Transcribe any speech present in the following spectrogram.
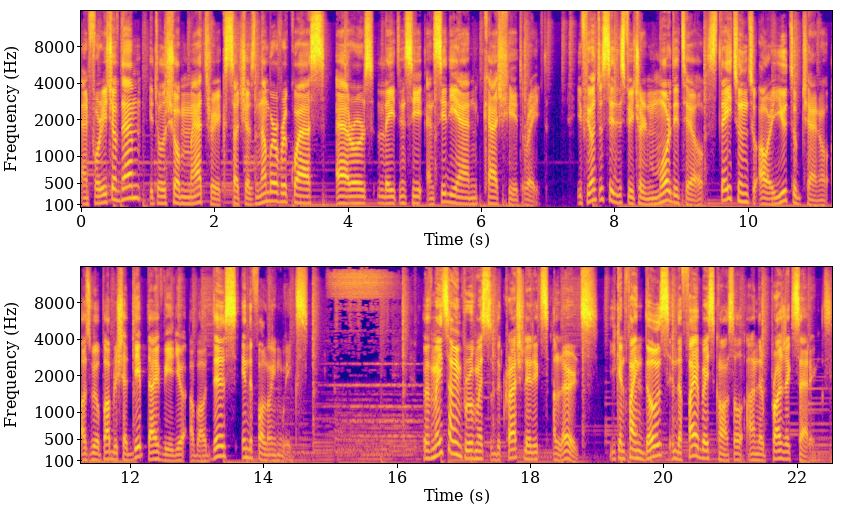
And for each of them, it will show metrics such as number of requests, errors, latency, and CDN cache hit rate. If you want to see this feature in more detail, stay tuned to our YouTube channel as we'll publish a deep dive video about this in the following weeks. We've made some improvements to the Crashlytics alerts, you can find those in the Firebase console under Project Settings.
